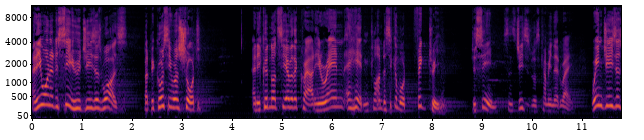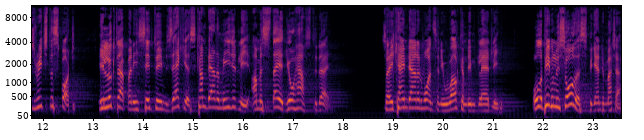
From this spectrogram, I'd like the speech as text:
And he wanted to see who Jesus was. But because he was short and he could not see over the crowd, he ran ahead and climbed a sycamore fig tree to see him, since Jesus was coming that way. When Jesus reached the spot, he looked up and he said to him, Zacchaeus, come down immediately. I must stay at your house today. So he came down at once and he welcomed him gladly. All the people who saw this began to mutter,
